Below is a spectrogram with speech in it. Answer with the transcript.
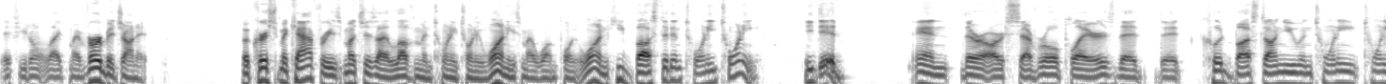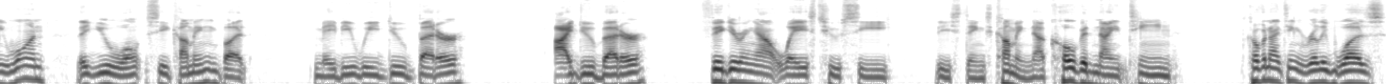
if you don't like my verbiage on it. But Christian McCaffrey, as much as I love him in 2021, he's my 1.1. He busted in 2020. He did. And there are several players that, that could bust on you in 2021 that you won't see coming, but maybe we do better. I do better figuring out ways to see these things coming. Now, COVID 19, COVID 19 really was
